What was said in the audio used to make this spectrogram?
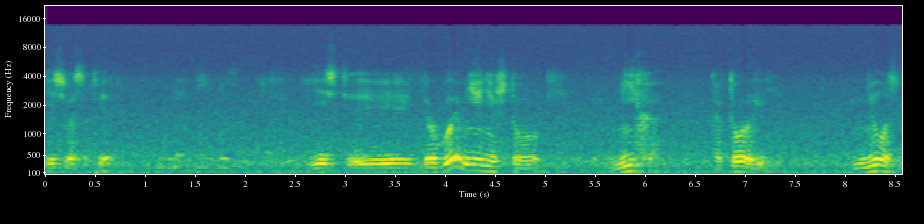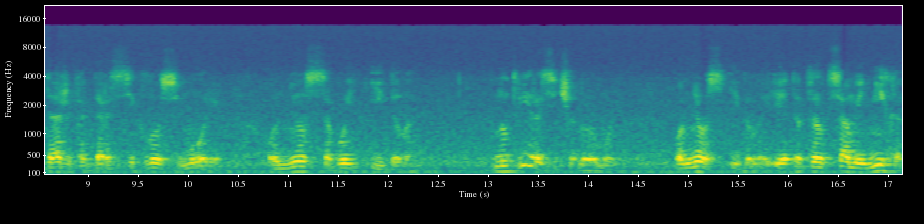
Есть у вас ответ? Есть э, другое мнение, что Миха, который нес, даже когда рассеклось море, он нес с собой идола. Внутри рассеченного моря. Он нес идола. И это тот самый Миха,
